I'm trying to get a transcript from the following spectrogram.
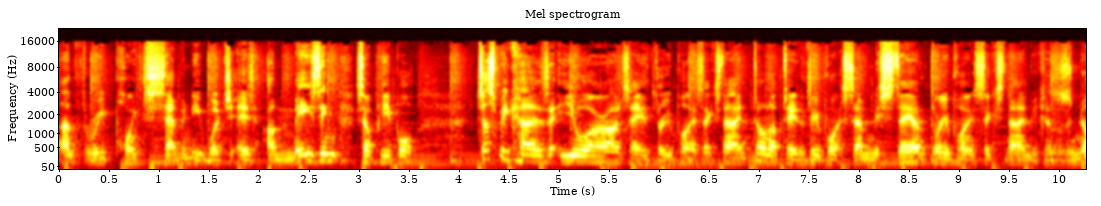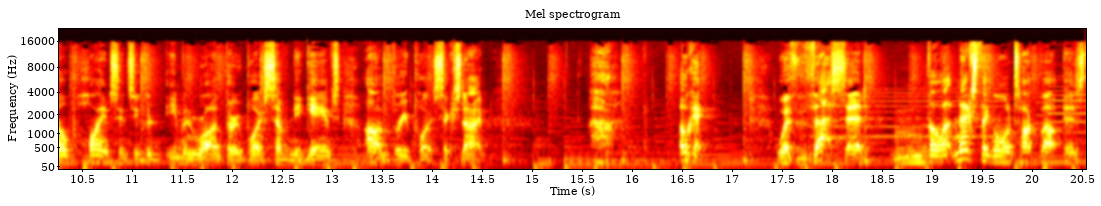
on 3.70, which is amazing. So people, just because you are on, say, 3.69, don't update to 3.70, stay on 3.69 because there's no point since you could even run 3.70 games on 3.69. okay, with that said, the next thing I want to talk about is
